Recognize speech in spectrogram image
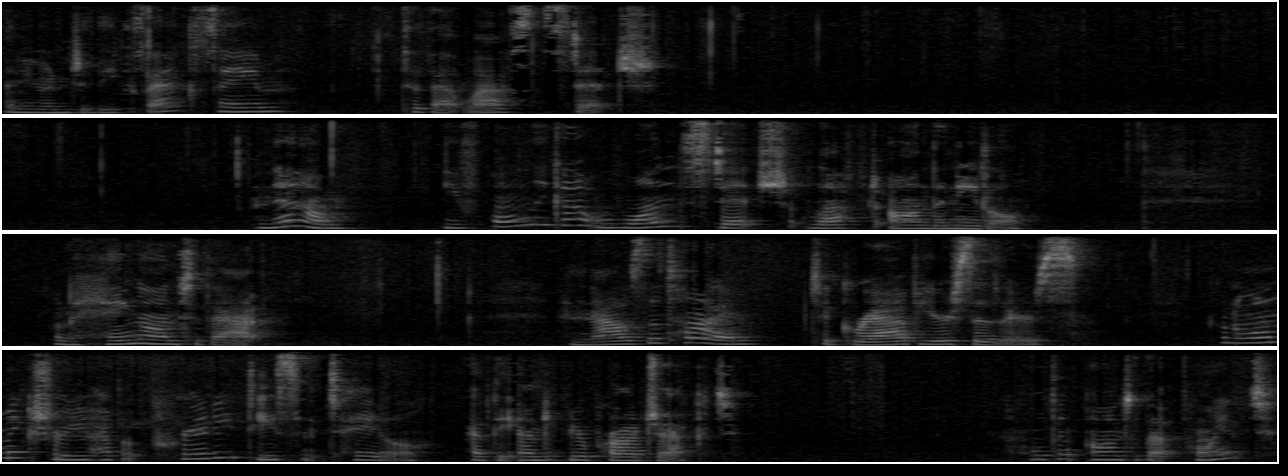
And you're going to do the exact same to that last stitch. Now, you've only got one stitch left on the needle. I'm going to hang on to that and now's the time to grab your scissors. You're gonna wanna make sure you have a pretty decent tail at the end of your project. Holding on to that point,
